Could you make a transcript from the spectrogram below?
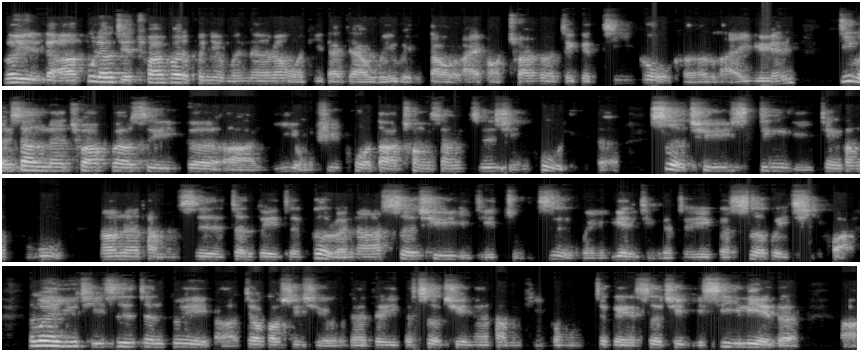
所以啊，不了解 Travel 的朋友们呢，让我替大家娓娓道来哈，Travel 这个机构和来源。基本上呢，Travel 是一个啊，以永续扩大创伤知情护理的社区心理健康服务。然后呢，他们是针对这个人啊、社区以及组织为愿景的这一个社会企划。那么，尤其是针对呃较高需求的这一个社区呢，他们提供这个社区一系列的啊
